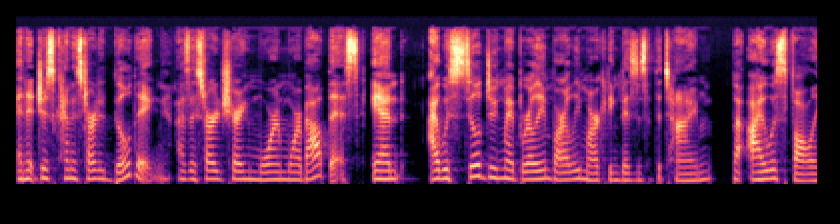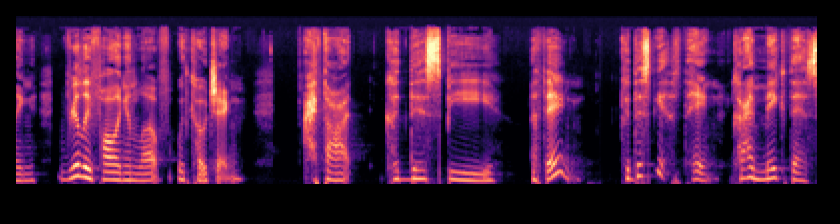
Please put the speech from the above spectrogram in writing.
And it just kind of started building as I started sharing more and more about this. And I was still doing my Brilliant Barley marketing business at the time, but I was falling, really falling in love with coaching. I thought, could this be a thing? could this be a thing? Could I make this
